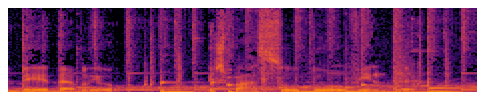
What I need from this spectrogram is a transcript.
DW Espaço do Ouvinte.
